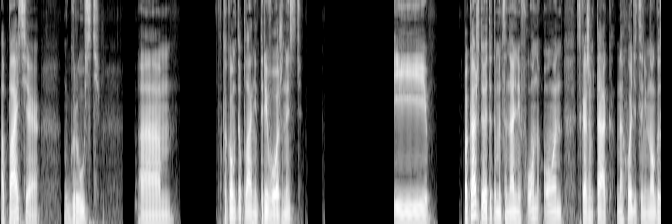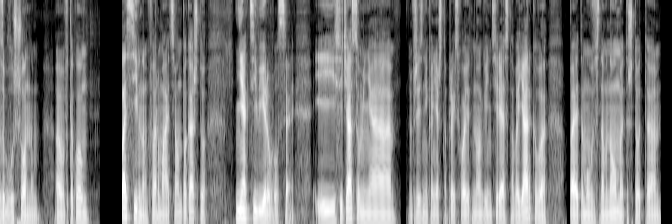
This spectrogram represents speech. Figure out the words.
апатия, грусть, эм, в каком-то плане тревожность. И пока что этот эмоциональный фон, он, скажем так, находится немного заглушенным э, в таком пассивном формате. Он пока что не активировался. И сейчас у меня в жизни, конечно, происходит много интересного, яркого, поэтому в основном это что-то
